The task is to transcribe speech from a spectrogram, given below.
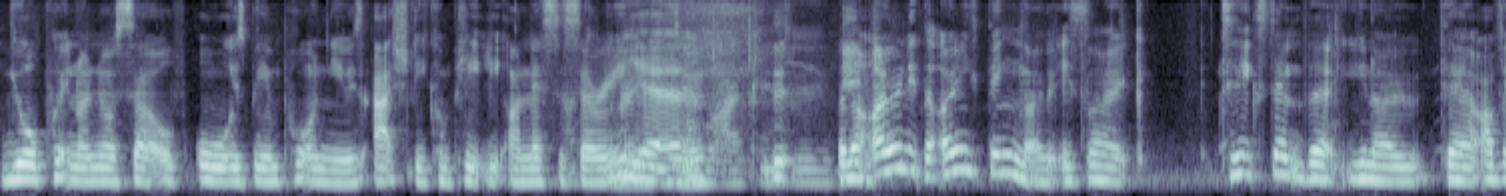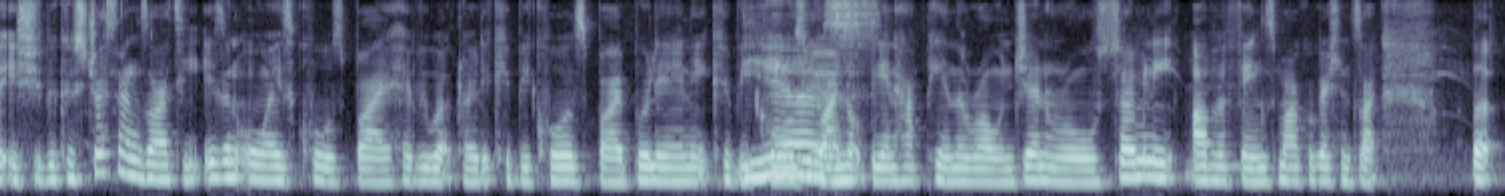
you're putting on yourself or is being put on you is actually completely unnecessary. Yeah. What I can do. But the only the only thing though is like to the extent that you know there are other issues because stress anxiety isn't always caused by heavy workload. It could be caused by bullying. It could be caused by not being happy in the role in general. So many other things, microaggressions. Like, but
